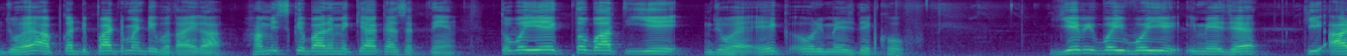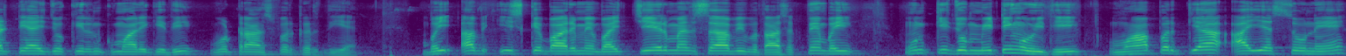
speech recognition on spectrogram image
जो है आपका डिपार्टमेंट ही बताएगा। हम इसके बारे में क्या कह सकते हैं? तो भाई, एक तो बात ये जो है, एक और इमेज देखो। ये भी भाई, वही इमेज है कि आरटीआई जो किरण कुमारी की थी, वो ट्रांसफ़र कर दी है। भाई, अब इसके बारे में भाई चेयरमैन साहब भी बता सकते हैं। भाई, उनकी जो मीटिंग हुई थी, वहाँ पर क्या आईएसओ ने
